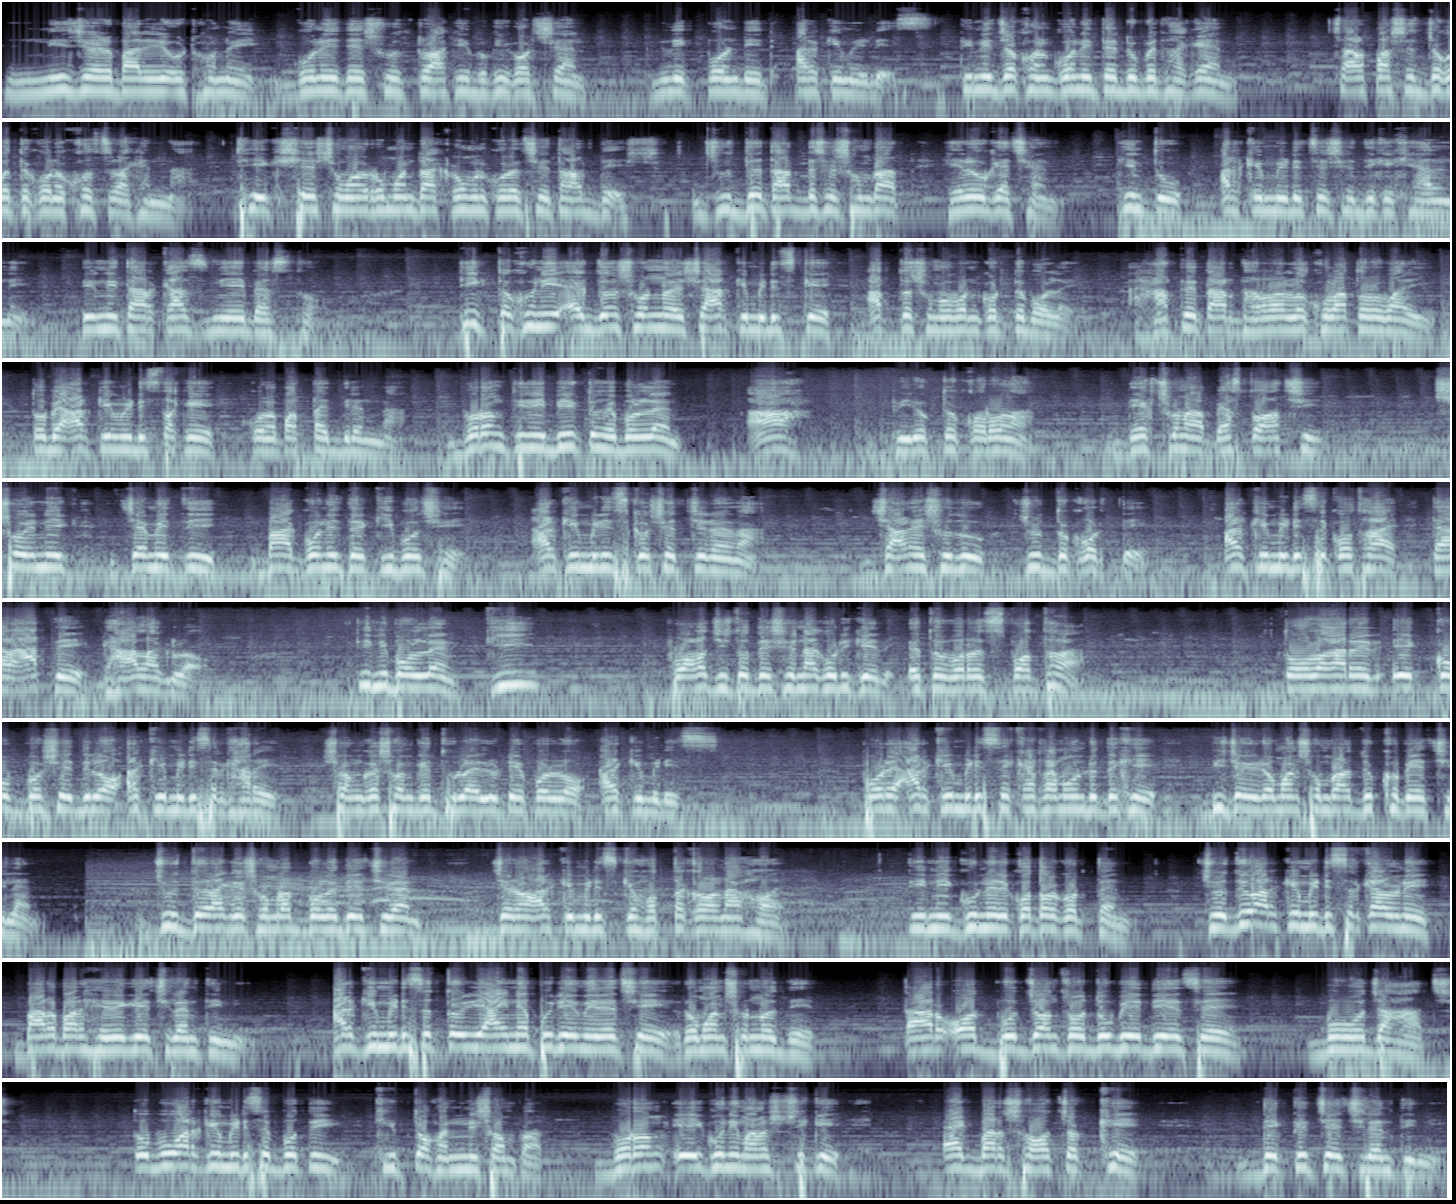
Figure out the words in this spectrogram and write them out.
নিজের বাড়ির উঠোনে গণিতের সূত্র আঁকিবুকি করছেন গ্রিক পণ্ডিত আর্কিমিডিস। তিনি যখন গণিতে ডুবে থাকেন, চারপাশের জগতে কোনো খোঁজ রাখেন না। ঠিক সে সময় রোমানরা আক্রমণ করেছে তার দেশ। যুদ্ধে তার দেশের সম্রাট হেরেও গেছেন, কিন্তু আর্কিমিডিসের সেদিকে খেয়াল নেই। তিনি তার কাজ নিয়ে ব্যস্ত। ঠিক তখনই একজন সৈন্য এসে আর্কিমিডিসকে আত্মসমর্পণ করতে বলে। হাতে তার ধারালো খোলা তরবারি, তবে আর্কিমিডিস তাকে কোনো পাত্তাই দিলেন না। বরং তিনি বিরক্ত হয়ে বললেন, আহ, বিরক্ত করো না। দেখছ না, ব্যস্ত আছি। সৈনিক, জ্যামিতি বা গণিতে কি বোঝে? আর্কিমিডিসকেও সে চেনে না। জানে শুধু যুদ্ধ করতে। আর্কিমিডিসের কথায় তার হাতে ঘা লাগল। তিনি বললেন, কি? পরাজিত দেশের নাগরিকের এত বড় স্পর্ধা? তলোয়ারের এক কোপ বসিয়ে দিল আর্কিমিডিসের ঘাড়ে। সঙ্গে সঙ্গে ধুলায় লুটিয়ে পড়ল আর্কিমিডিস। পরে আর্কিমিডিসের কাটামুন্ডু দেখে বিজয়ী রোমান সম্রাট দুঃখ পেয়েছিলেন। যুদ্ধের আগে সম্রাট বলে দিয়েছিলেন যেন আর্কিমিডিসকে হত্যা করা না হয়। তিনি গুণের কদর করতেন। যদিও আর্কিমিডিসের কারণে বারবার হেরে গিয়েছিলেন তিনি। আর্কিমিডিসের তৈরি আয়না পুড়িয়ে মেরেছে রোমান সৈন্যদের। তার অদ্ভুত যন্ত্র ডুবিয়ে দিয়েছে বহু জাহাজ। তবু আর্কিমিডিসের প্রতি ক্ষিপ্ত হননি সম্রাট। বরং এই গুণী মানুষটিকে একবার সচক্ষে দেখতে চেয়েছিলেন তিনি।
